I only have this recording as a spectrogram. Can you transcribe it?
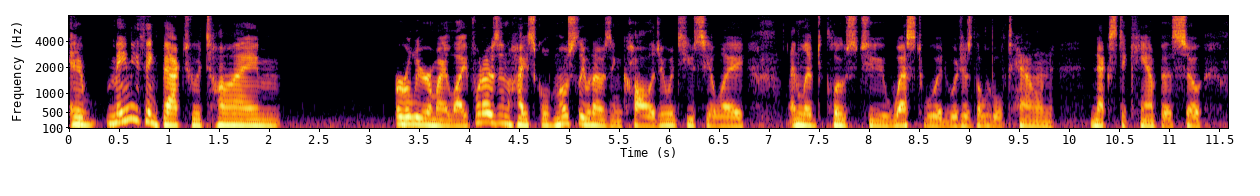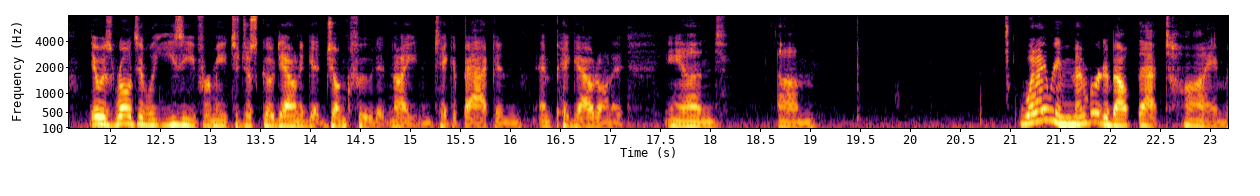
it made me think back to a time earlier in my life when I was in high school, mostly when I was in college. I went to UCLA and lived close to Westwood, which is the little town next to campus. So it was relatively easy for me to just go down and get junk food at night and take it back and, and pig out on it. And um, what I remembered about that time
